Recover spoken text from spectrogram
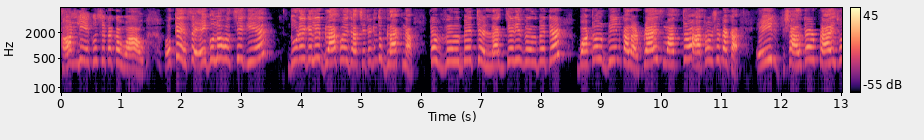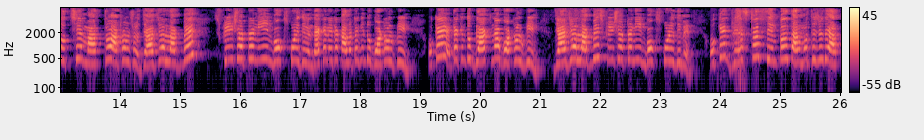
অনলি একুশশো টাকা ওয়াও ওকে সো এগুলো হচ্ছে গিয়ে দূরে গেলে ব্ল্যাক হয়ে যাচ্ছে। এটা কিন্তু ব্ল্যাক না, এটা ভেলভেটের লাক্সারি ভেলভেটের বটল গ্রিন কালার প্রাইস মাত্র আঠারোশো টাকা। এই শালটার প্রাইস হচ্ছে মাত্র আঠারোশো। যার যা লাগবে স্ক্রিনশটটা নিয়ে ইনবক্স করে দিবেন। দেখেন এটা কালারটা কিন্তু বটল গ্রিন ওকে এটা কিন্তু ব্ল্যাক না বটল গ্রিন যার যা লাগবে স্ক্রিনশটটা নিয়ে ইনবক্স করে দিবেন। ওকে ড্রেসটা সিম্পল তার মধ্যে যদি এত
